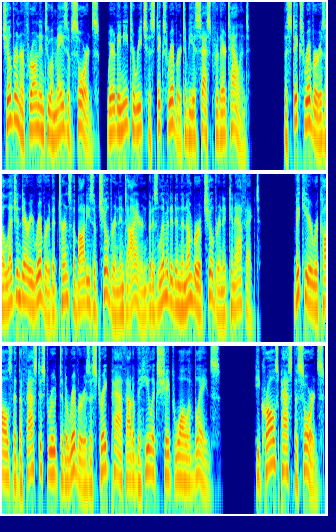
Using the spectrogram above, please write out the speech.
Children are thrown into a maze of swords, where they need to reach the Styx River to be assessed for their talent. The Styx River is a legendary river that turns the bodies of children into iron but is limited in the number of children it can affect. Vikir recalls that the fastest route to the river is a straight path out of the helix-shaped wall of blades. He crawls past the swords,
